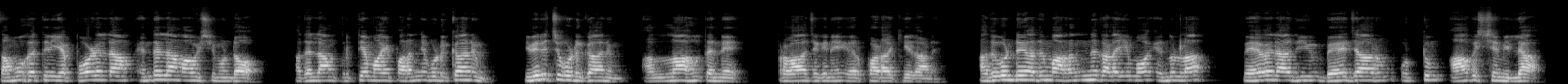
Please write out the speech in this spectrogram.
സമൂഹത്തിന് എപ്പോഴെല്ലാം എന്തെല്ലാം ആവശ്യമുണ്ടോ അതെല്ലാം കൃത്യമായി പറഞ്ഞു കൊടുക്കാനും വിവരിച്ചു കൊടുക്കാനും അള്ളാഹു തന്നെ പ്രവാചകനെ ഏർപ്പാടാക്കിയതാണ്. അതുകൊണ്ട് അത് മറന്നു കളയുമോ എന്നുള്ള വേവലാതിയും ബേജാറും ഒട്ടും ആവശ്യമില്ല.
